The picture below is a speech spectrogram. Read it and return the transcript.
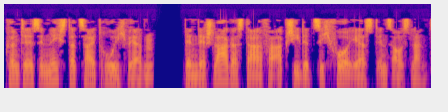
könnte es in nächster Zeit ruhig werden, denn der Schlagerstar verabschiedet sich vorerst ins Ausland.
